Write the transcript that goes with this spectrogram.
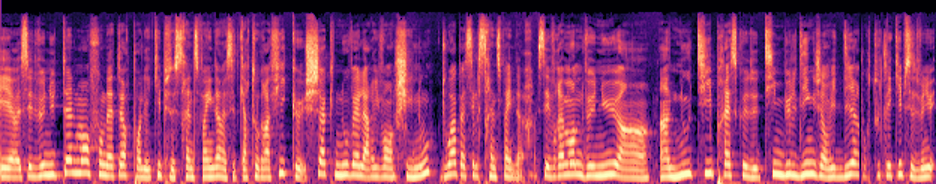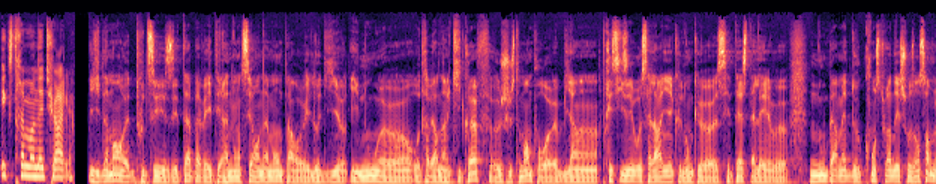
Et euh, c'est devenu tellement fondateur pour l'équipe, ce StrengthsFinder et cette cartographie, que chaque nouvel arrivant chez nous doit passer le StrengthsFinder. C'est vraiment devenu un outil presque de team building, j'ai envie de dire. Pour toute l'équipe, c'est devenu extrêmement naturel. Évidemment, euh, toutes ces étapes avaient été annoncées en amont par euh, Elodie et nous au travers d'un kick-off, justement pour bien préciser aux salariés que donc ces tests allaient nous permettre de construire des choses ensemble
